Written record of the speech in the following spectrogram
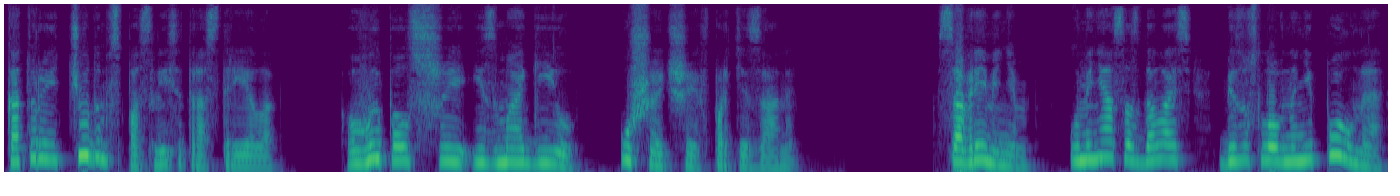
которые чудом спаслись от расстрела, выползшие из могил, ушедшие в партизаны. Со временем у меня создалась, безусловно, неполная,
